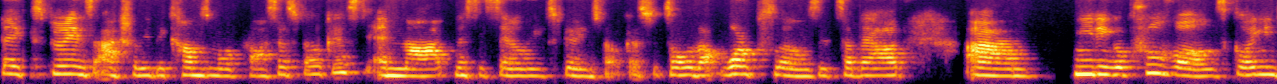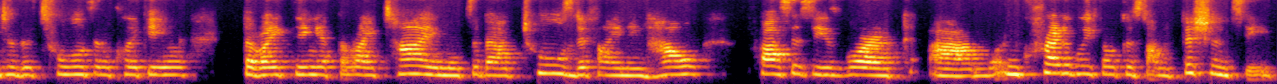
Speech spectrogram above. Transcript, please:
the experience actually becomes more process focused and not necessarily experience focused. It's all about workflows. It's about um, needing approvals, going into the tools and clicking the right thing at the right time. It's about tools defining how processes work. Um, we're incredibly focused on efficiency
